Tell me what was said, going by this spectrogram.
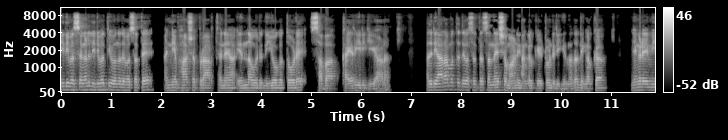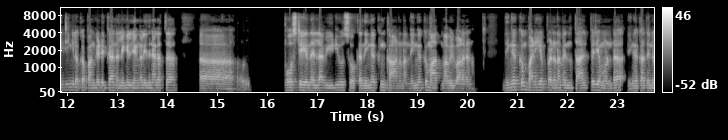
ഈ ദിവസങ്ങളിൽ ഇരുപത്തിയൊന്ന് ദിവസത്തെ അന്യഭാഷ പ്രാർത്ഥന എന്ന ഒരു നിയോഗത്തോടെ സഭ കയറിയിരിക്കുകയാണ്. അതിന്റെ ആറാമത്തെ ദിവസത്തെ സന്ദേശമാണ് താങ്കൾ കേട്ടുകൊണ്ടിരിക്കുന്നത് നിങ്ങൾക്ക് ഞങ്ങളുടെ മീറ്റിംഗിലൊക്കെ പങ്കെടുക്കാൻ അല്ലെങ്കിൽ ഞങ്ങൾ ഇതിനകത്ത് പോസ്റ്റ് ചെയ്യുന്ന എല്ലാ വീഡിയോസും ഒക്കെ നിങ്ങൾക്കും കാണണം. നിങ്ങൾക്കും ആത്മാവിൽ വളരണം. നിങ്ങൾക്കും പണിയപ്പെടണം എന്ന് താല്പര്യമുണ്ട്. നിങ്ങൾക്ക് അതിന്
